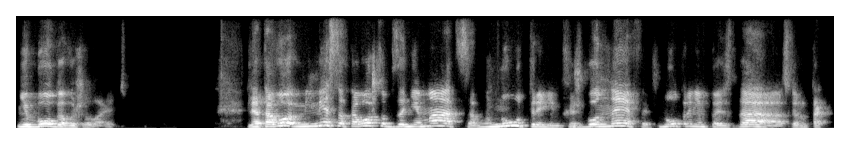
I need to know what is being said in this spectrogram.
Не Бога вы желаете. Для того, вместо того, чтобы заниматься внутренним, хэшбон-нефеш, внутренним, то есть, да, скажем так,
